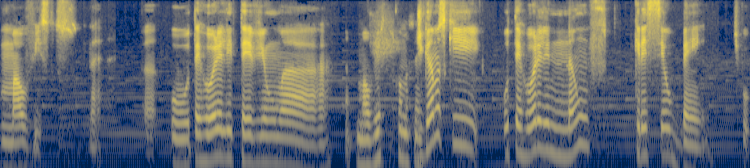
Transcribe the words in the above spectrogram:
mal vistos, né? Ah, o terror ele teve uma Mal visto? Como assim? Digamos que o terror ele não cresceu bem. Tipo,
